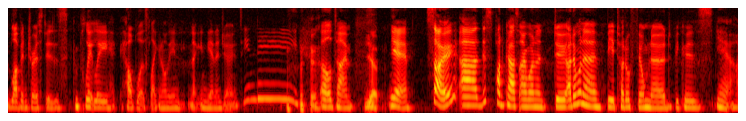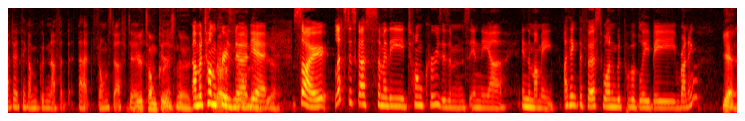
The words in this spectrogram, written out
love interest is completely helpless, like in all the like Indiana Jones, Indy, all the time. Yep. Yeah. So uh, this podcast I want to do. I don't want to be a total film nerd because yeah, I don't think I'm good enough at, at film stuff to. You're a Tom Cruise that. nerd. I'm a Tom not Cruise film nerd, nerd, yeah. yeah. So let's discuss some of the Tom Cruise isms in the uh, in the Mummy. I think the first one would probably be running. Yeah,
